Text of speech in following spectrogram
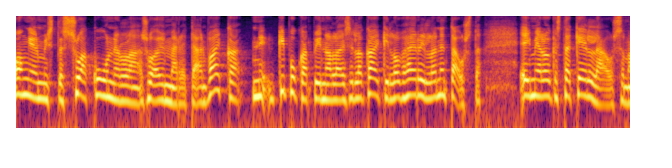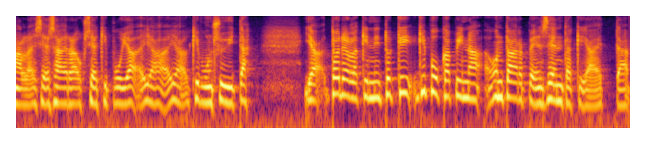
ongelmista, sua kuunnellaan, sua ymmärretään, vaikka kipukapinalaisilla kaikilla kaikilla on vähän erilainen tausta. Ei meillä oikeastaan kellään ole samanlaisia sairauksia, kipuja ja, ja kivun syitä. Ja todellakin niin kipukapina on tarpeen sen takia, että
